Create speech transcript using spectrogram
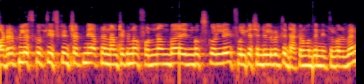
অর্ডার প্লেস করতে স্ক্রিনশট নিয়ে আপনার নাম, ঠিকানা ফোন নাম্বার ইনবক্স করলেই ফুল ক্যাশ অন ডেলিভারিতে ঢাকার মধ্যে নিতে পারবেন।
